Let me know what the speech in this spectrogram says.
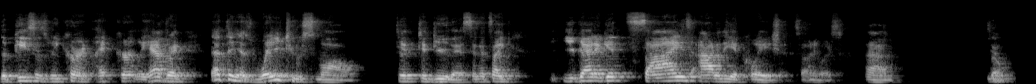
the pieces we current, currently have. Like, that thing is way too small to, to do this. And it's like, you got to get size out of the equation. So, anyways, um, so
